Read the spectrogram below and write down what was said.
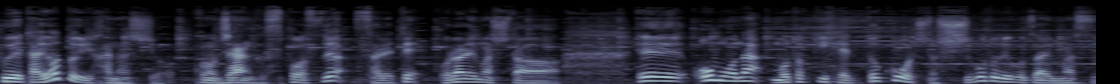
増えたよという話を、このジャンクスポーツではされておられました。えー主な元木ヘッドコーチの仕事でございます。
